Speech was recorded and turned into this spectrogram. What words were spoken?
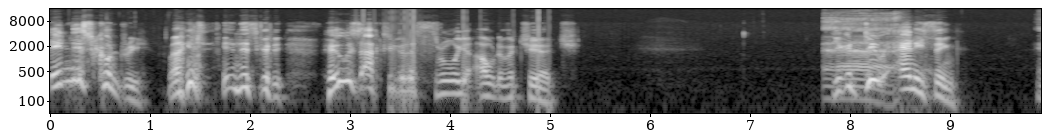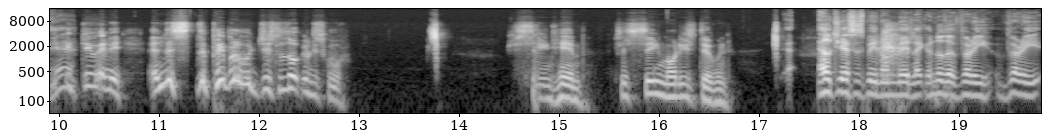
in this country, right? In this country, who is actually going to throw you out of a church? You could do Uh, anything. You yeah. can do any, and this the people would just look and just go, "Just seen him, just seen what he's doing." LGS has been on made like another very very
